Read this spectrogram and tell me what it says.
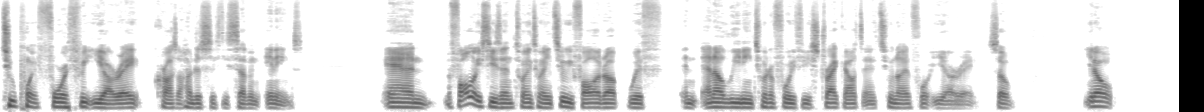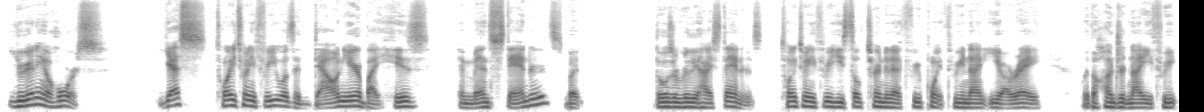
2.43 ERA across 167 innings. And the following season, 2022, he followed up with an NL leading 243 strikeouts and a 294 ERA. So, you know, you're getting a horse. Yes, 2023 was a down year by his immense standards, but those are really high standards. 2023, he still turned in a 3.39 ERA with 193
